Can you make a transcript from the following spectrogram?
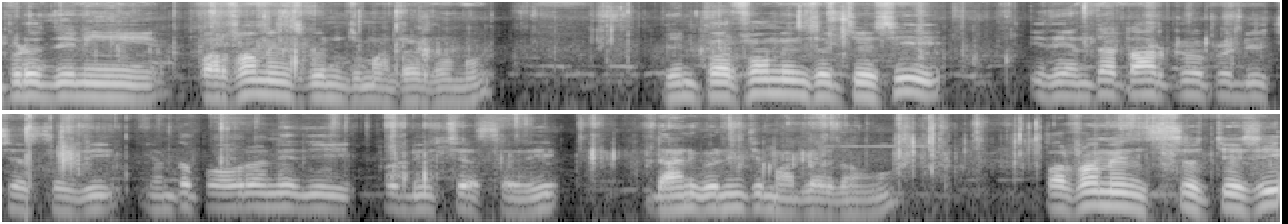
ఇప్పుడు దీని పర్ఫార్మెన్స్ గురించి మాట్లాడదాము. దీని పర్ఫార్మెన్స్ వచ్చేసి ఇది ఎంత టార్క్ ప్రొడ్యూస్ చేస్తుంది ఎంత పవర్ అనేది ప్రొడ్యూస్ చేస్తుంది దాని గురించి మాట్లాడదాము. పర్ఫార్మెన్స్ వచ్చేసి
